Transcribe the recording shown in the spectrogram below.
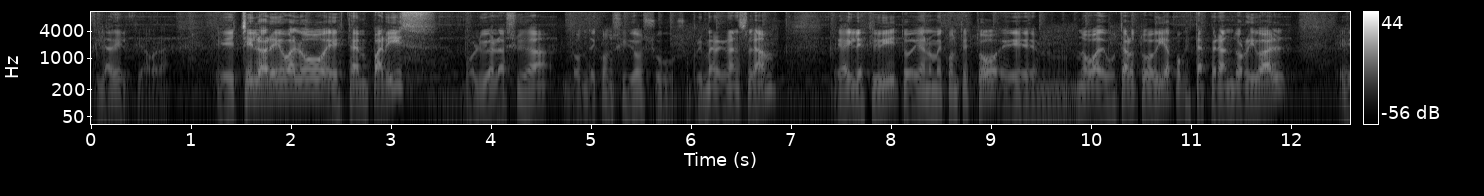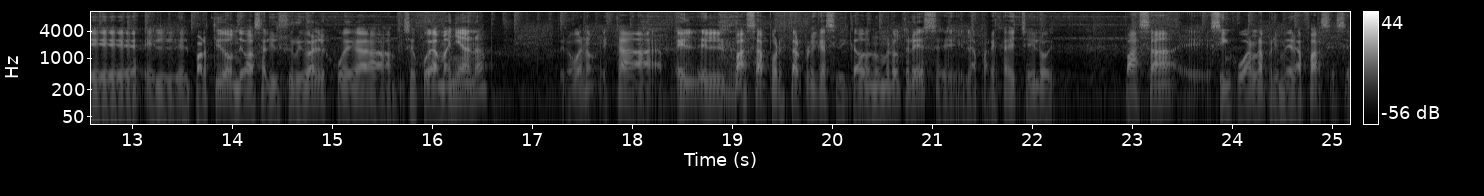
Filadelfia ahora. Eh, Chelo Arevalo está en París, volvió a la ciudad donde consiguió su, primer Grand Slam. Ahí le escribí, todavía no me contestó. no va a debutar todavía porque está esperando rival. El, partido donde va a salir su rival juega, se juega mañana. Pero bueno, está, él, pasa por estar por el clasificado número 3. la pareja de Chelo pasa eh, sin jugar la primera fase. Se,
